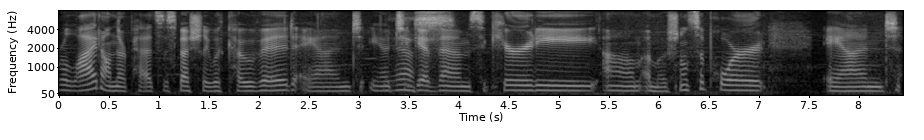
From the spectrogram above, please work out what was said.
relied on their pets, especially with COVID, and you know, yes. to give them security, um, emotional support and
